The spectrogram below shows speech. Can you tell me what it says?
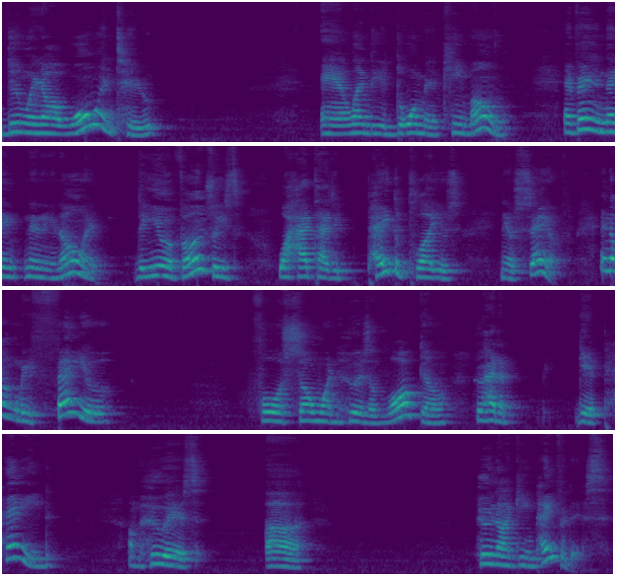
do what y'all want to, and let the dormant keep on. And then they, then you know it, the universities will have to pay the players themselves. It's not gonna be fair for someone who is a walk-on who had to get paid, um, who is uh who not getting paid for this.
